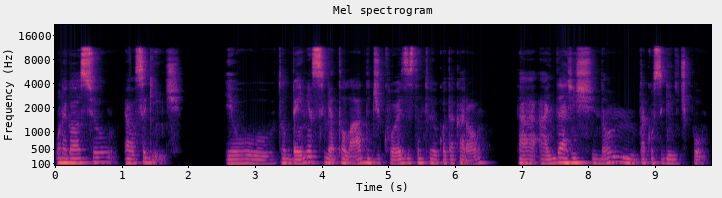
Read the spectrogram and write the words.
O negócio é o seguinte. Eu tô bem assim atolado de coisas, tanto eu quanto a Carol. Tá, ainda a gente não tá conseguindo, tipo,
